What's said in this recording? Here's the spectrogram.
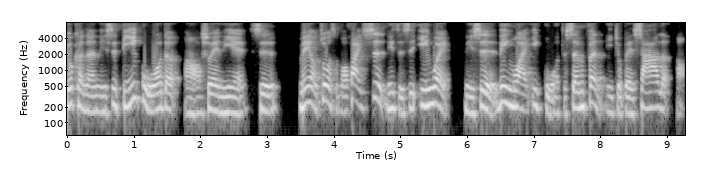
有可能你是敌国的啊，所以你也是没有做什么坏事，你只是因为你是另外一国的身份，你就被杀了啊，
